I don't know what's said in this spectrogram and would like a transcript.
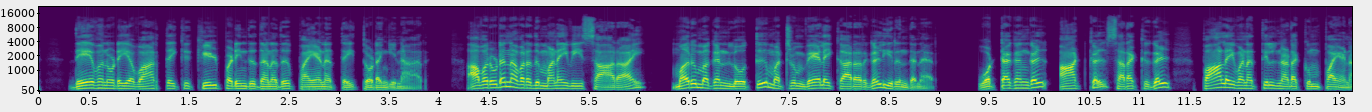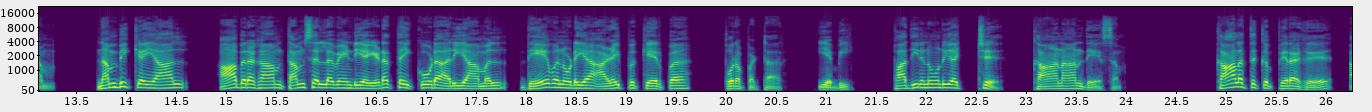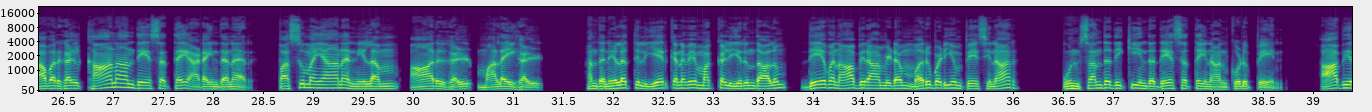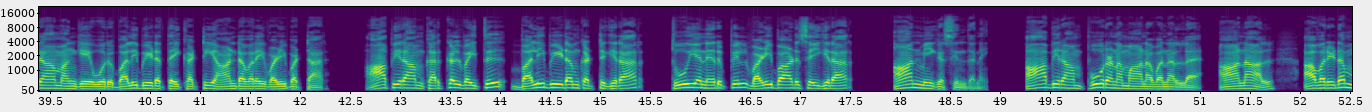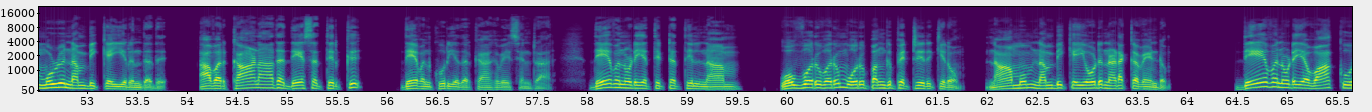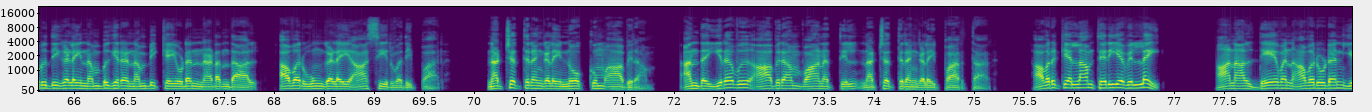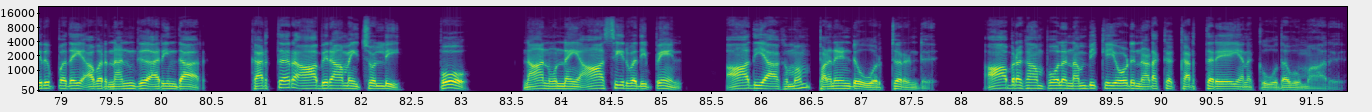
தேவனுடைய வார்த்தைக்கு கீழ்ப்படிந்து தனது பயணத்தை தொடங்கினார். அவருடன் அவரது மனைவி சாராய் மருமகன் லோத்து மற்றும் வேலைக்காரர்கள் இருந்தனர். ஒட்டகங்கள் ஆட்கள் சரக்குகள் பாலைவனத்தில் நடக்கும் பயணம். நம்பிக்கையால் ஆபிரகாம் தம் செல்ல வேண்டிய இடத்தை கூட அறியாமல் தேவனுடைய அழைப்புக்கேற்ப புறப்பட்டார். எபி பதினோரு அச்சு கானான் தேசம். காலத்துக்குப் பிறகு அவர்கள் கானான் தேசத்தை அடைந்தனர். பசுமையான நிலம் ஆறுகள் மலைகள் அந்த நிலத்தில் ஏற்கனவே மக்கள் இருந்தாலும் தேவன் ஆபிராமிடம் மறுபடியும் பேசினார் உன் சந்ததிக்கு இந்த தேசத்தை நான் கொடுப்பேன். ஆபிராம் அங்கே ஒரு பலிபீடத்தை கட்டி ஆண்டவரை வழிபட்டார். ஆபிராம் கற்கள் வைத்து பலிபீடம் கட்டுகிறார் தூய நெருப்பில் வழிபாடு செய்கிறார். ஆன்மீக சிந்தனை. ஆபிராம் பூரணமானவன் அல்ல ஆனால் அவரிடம் முழு நம்பிக்கை இருந்தது. அவர் காணாத தேசத்திற்கு தேவன் கூறியதற்காகவே சென்றார். தேவனுடைய திட்டத்தில் நாம் ஒவ்வொருவரும் ஒரு பங்கு பெற்றிருக்கிறோம். நாமும் நம்பிக்கையோடு நடக்க வேண்டும். தேவனுடைய வாக்குறுதிகளை நம்புகிற நம்பிக்கையுடன் நடந்தால் அவர் உங்களை ஆசீர்வதிப்பார். நட்சத்திரங்களை நோக்கும் ஆபிராம். அந்த இரவு ஆபிராம் வானத்தில் நட்சத்திரங்களை பார்த்தார். அவருக்கெல்லாம் தெரியவில்லை. ஆனால் தேவன் அவருடன் இருப்பதை அவர் நன்கு அறிந்தார். கர்த்தர் ஆபிராமைச் சொல்லி போ நான் உன்னை ஆசீர்வதிப்பேன். ஆதியாகமம் பன்னெண்டு ஒற்றரண்டு ஆபிரகாம் போல நம்பிக்கையோடு நடக்க கர்த்தரே எனக்கு உதவுமாறு.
